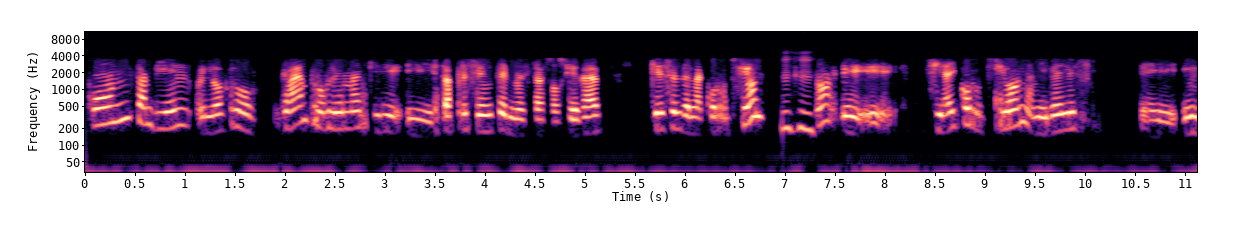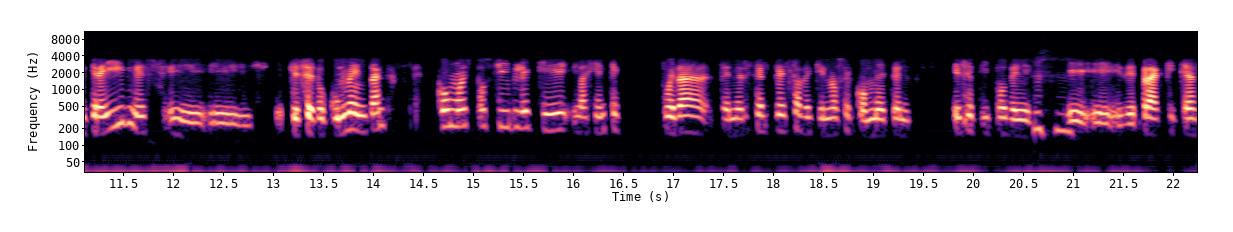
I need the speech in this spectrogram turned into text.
con también el otro gran problema que eh, está presente en nuestra sociedad, que es el de la corrupción. ¿no? Eh, si hay corrupción a niveles eh, increíbles que se documentan, ¿cómo es posible que la gente pueda tener certeza de que no se cometen ese tipo de, de prácticas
